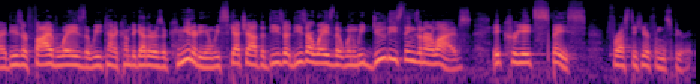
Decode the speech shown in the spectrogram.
Right? These are five ways that we kind of come together as a community and we sketch out that these are, these are ways that when we do these things in our lives, it creates space for us to hear from the Spirit.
